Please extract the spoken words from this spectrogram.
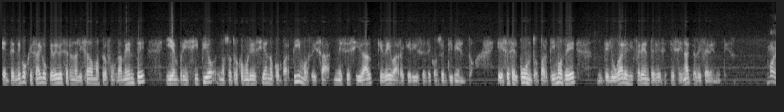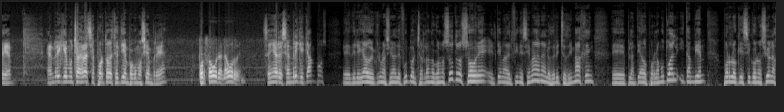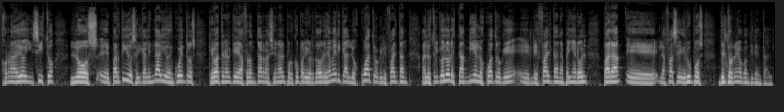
entendemos que es algo que debe ser analizado más profundamente y en principio nosotros, como le decía, no compartimos esa necesidad que deba requerirse ese consentimiento. Ese es el punto, partimos de, de lugares diferentes, de escenarios diferentes. Muy bien. Enrique, muchas gracias por todo este tiempo, como siempre. ¿eh? Por favor, a la orden. Señores, Enrique Campos. Eh, delegado del Club Nacional de Fútbol, charlando con nosotros sobre el tema del fin de semana, los derechos de imagen eh, planteados por la Mutual y también por lo que se conoció en la jornada de hoy, insisto, los eh, partidos, el calendario de encuentros que va a tener que afrontar Nacional por Copa Libertadores de América, los cuatro que le faltan a los tricolores, también los cuatro que le faltan a Peñarol para la fase de grupos del torneo continental.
